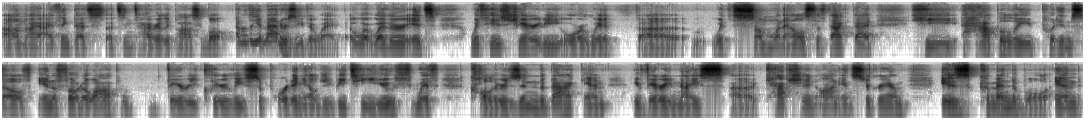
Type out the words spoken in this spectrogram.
Um i, I think that's that's entirely possible. I don't think it matters either way whether it's with his charity or with uh, with someone else. The fact that he happily put himself in a photo op, very clearly supporting LGBT youth with colors in the back and a very nice uh, caption on Instagram, is commendable. And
